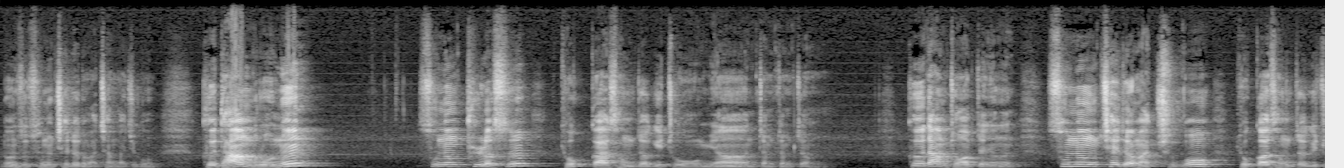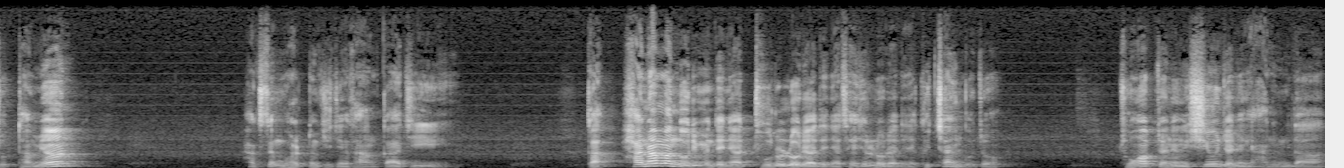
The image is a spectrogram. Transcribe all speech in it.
논술 수능 최저도 마찬가지고 그 다음으로는 수능 플러스 교과 성적이 좋으면 점점점 그 다음 종합 전형은 수능 최저 맞추고 교과 성적이 좋다면 학생부 활동 기재 사항까지 그러니까 하나만 노리면 되냐 둘을 노려야 되냐 셋을 노려야 되냐 그 차이인 거죠. 종합 전형이 쉬운 전형이 아닙니다.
